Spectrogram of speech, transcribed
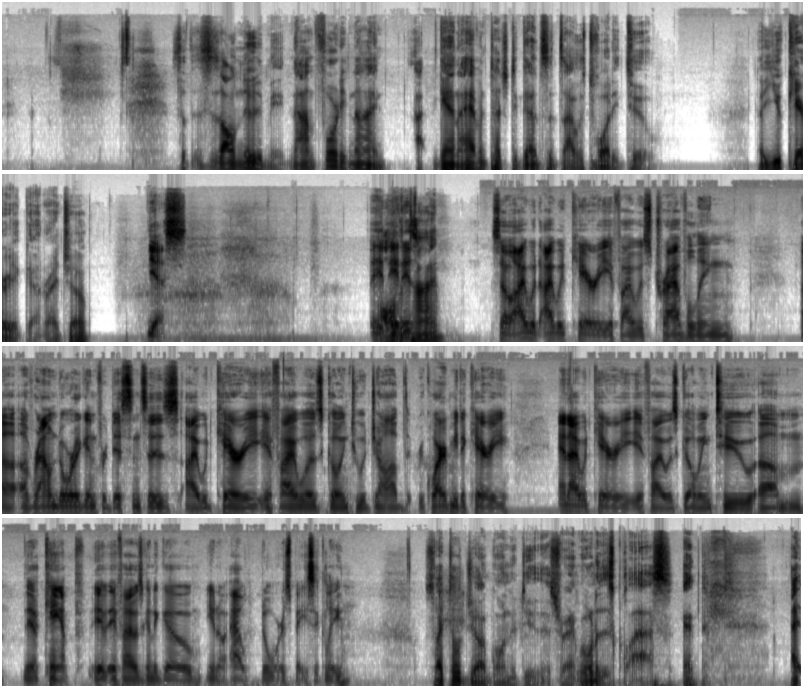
so this is all new to me. Now I'm 49. Again, I haven't touched a gun since I was 22. Now you carry a gun, right, Joe? Yes. It- all it the is- time. So I would I would carry if I was traveling uh, around Oregon for distances. I would carry if I was going to a job that required me to carry, and I would carry if I was going to um, you know, camp. If, if I was going to go, you know, outdoors, basically. So I told Joe I'm going to do this, right? We're going to this class, and I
